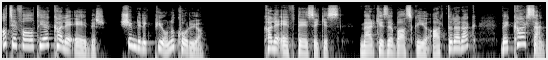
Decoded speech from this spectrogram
At F6'ya kale E1. Şimdilik piyonu koruyor. Kale F D8 merkeze baskıyı arttırarak ve Carsen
